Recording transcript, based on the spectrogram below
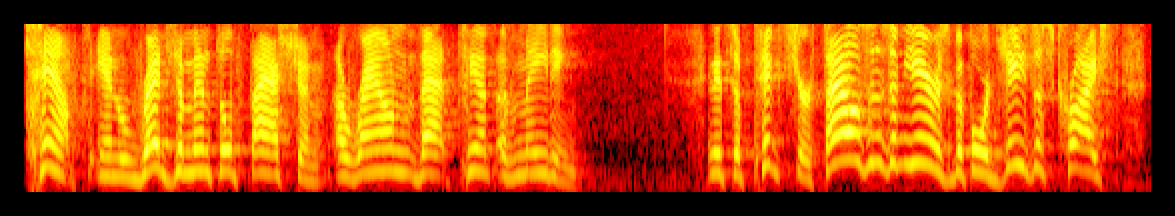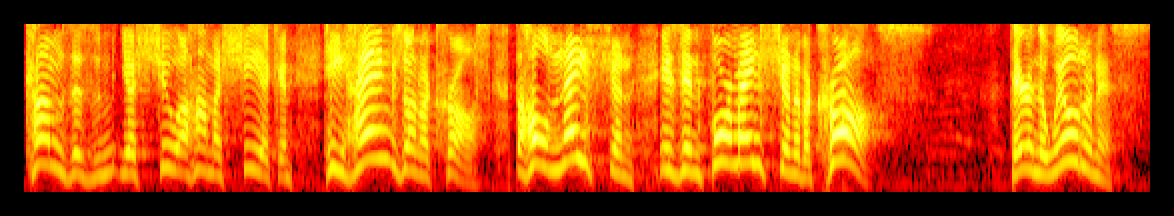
camped in regimental fashion around that tent of meeting. And it's a picture thousands of years before Jesus Christ comes as Yeshua HaMashiach and he hangs on a cross. The whole nation is in formation of a cross. They're in the wilderness.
